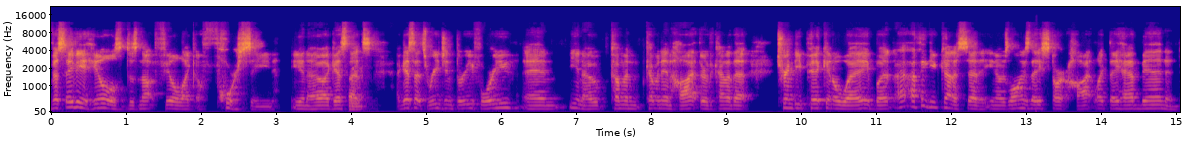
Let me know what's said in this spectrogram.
vestavia hills does not feel like a four seed you know i guess that's I guess that's Region Three for you, and you know, coming coming in hot, they're the kind of that trendy pick in a way. But I, I think you kind of said it. You know, as long as they start hot like they have been and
